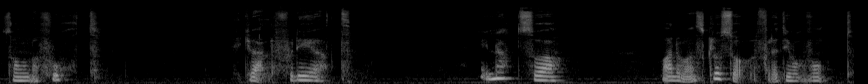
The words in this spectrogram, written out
sovner fort i kveld. Fordi at i natt så var det vanskelig å sove fordi det gjorde vondt.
